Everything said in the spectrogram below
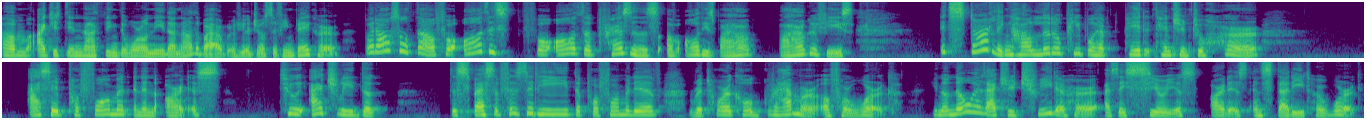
Um, I just did not think the world need another biography of Josephine Baker, but also thought for all this, for all the presence of all these bio- biographies, it's startling how little people have paid attention to her as a performer and an artist, to actually the the specificity, the performative, rhetorical grammar of her work. You know, no one has actually treated her as a serious artist and studied her work.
